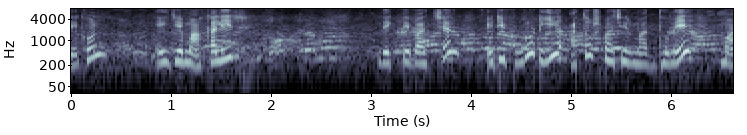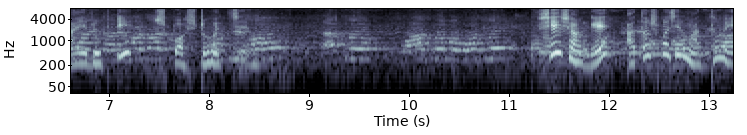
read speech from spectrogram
দেখুন, এই যে মা কালীর দেখতে পাচ্ছেন, এটি পুরোটি আতসবাজির মাধ্যমে মায়ের রূপটি স্পষ্ট হচ্ছে। সেই সঙ্গে আতসবাজির মাধ্যমে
